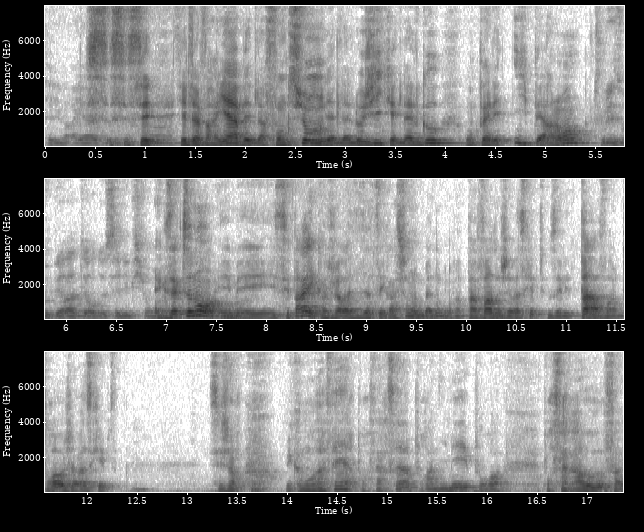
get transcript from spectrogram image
C'est des variables. c'est- c'est- c'est- il y a de la variable, il y a de la fonction, il y a de la logique, il y a de l'algo, on peut aller hyper loin. Tous les opérateurs de sélection. Exactement, et, mais- et c'est pareil, quand je leur ai dit d'intégration, bah non, on va pas avoir de JavaScript, vous allez pas avoir le droit au JavaScript. C'est genre, Oh, mais comment on va faire pour faire ça, pour animer, pour, pour faire un, enfin,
